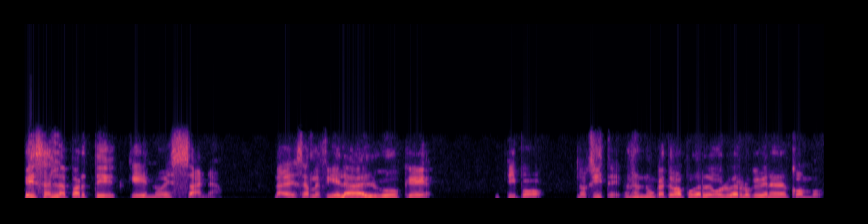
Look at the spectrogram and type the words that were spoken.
esa es la parte que no es sana. La de serle fiel a algo que, tipo, no existe. Nunca te va a poder devolver lo que viene en el combo.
